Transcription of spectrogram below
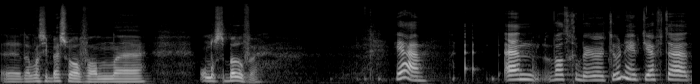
daar was hij best wel van ondersteboven. Ja, en wat gebeurde er toen? Heeft Jefta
